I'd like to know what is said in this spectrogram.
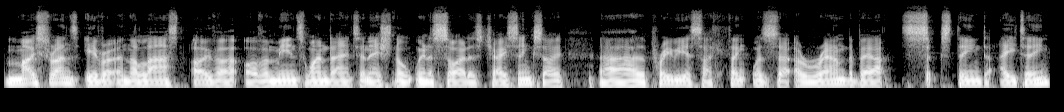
Most runs ever in the last over of a men's one day international when a side is chasing. So uh, the previous, I think, was uh, around about 16 to 18.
